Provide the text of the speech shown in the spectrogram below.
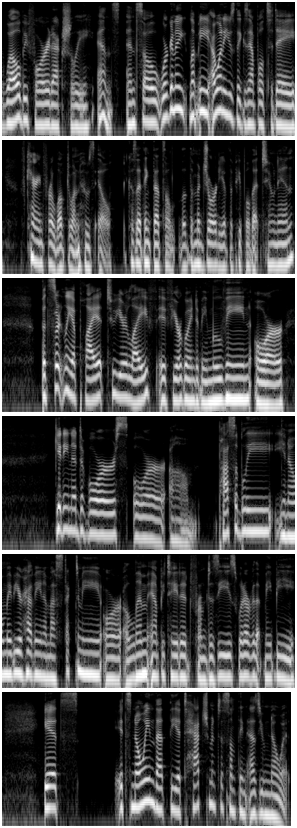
well before it actually ends. And so we're going to let me I want to use the example today of caring for a loved one who's ill because I think that's a, the majority of the people that tune in. But certainly apply it to your life if you're going to be moving or getting a divorce or um, possibly, you know, maybe you're having a mastectomy or a limb amputated from disease, whatever that may be. It's it's knowing that the attachment to something as you know it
